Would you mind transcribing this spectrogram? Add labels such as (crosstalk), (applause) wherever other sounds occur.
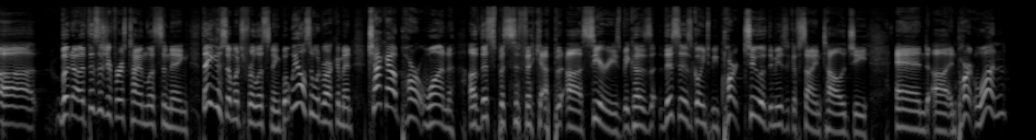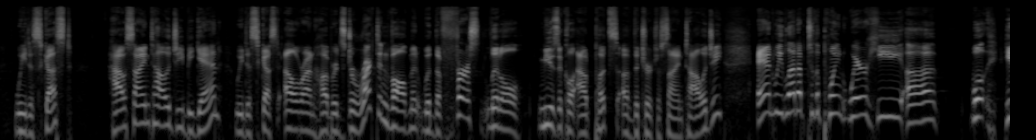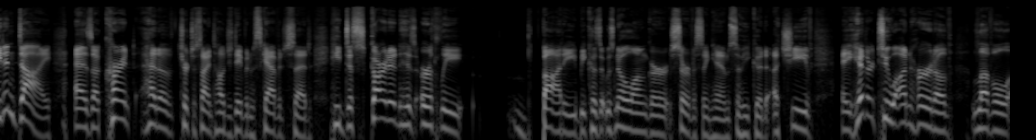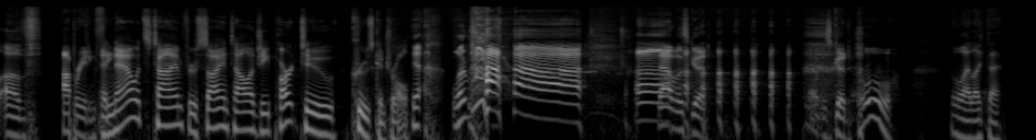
Uh, but no, if this is your first time listening, thank you so much for listening. But we also would recommend check out part one of this specific ep- uh, series because this is going to be part two of the music of Scientology. And uh, in part one, we discussed how Scientology began. We discussed L. Ron Hubbard's direct involvement with the first little musical outputs of the Church of Scientology, and we led up to the point where he. Uh, well, he didn't die. As a current head of Church of Scientology, David Miscavige said, he discarded his earthly body because it was no longer servicing him, so he could achieve a hitherto unheard of level of operating faith. And now it's time for Scientology Part Two: Cruise Control. Yeah, (laughs) we (laughs) that was good. That was good. (laughs) oh oh I like that.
